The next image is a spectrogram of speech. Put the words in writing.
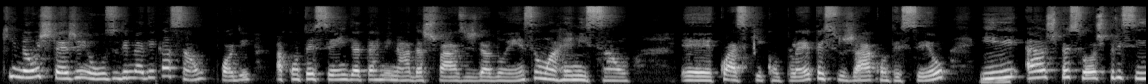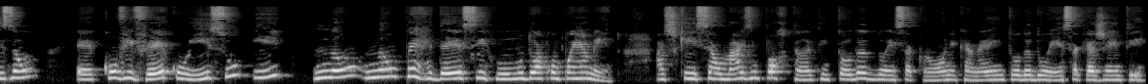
que não esteja em uso de medicação. Pode acontecer em determinadas fases da doença uma remissão é, quase que completa, isso já aconteceu, e as pessoas precisam é, conviver com isso e não, não perder esse rumo do acompanhamento. Acho que isso é o mais importante em toda doença crônica, né, em toda doença que a gente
